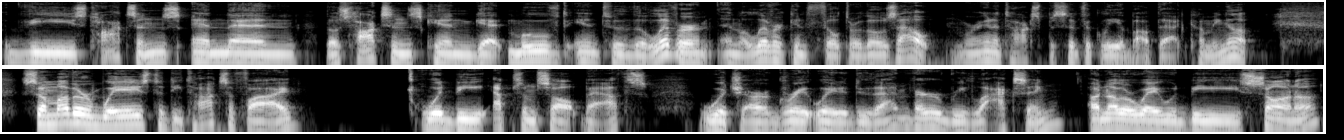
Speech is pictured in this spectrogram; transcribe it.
these toxins, and then those toxins can get moved into the liver, and the liver can filter those out. We're going to talk specifically about that coming up. Some other ways to detoxify would be Epsom salt baths, which are a great way to do that, and very relaxing. Another way would be sauna.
